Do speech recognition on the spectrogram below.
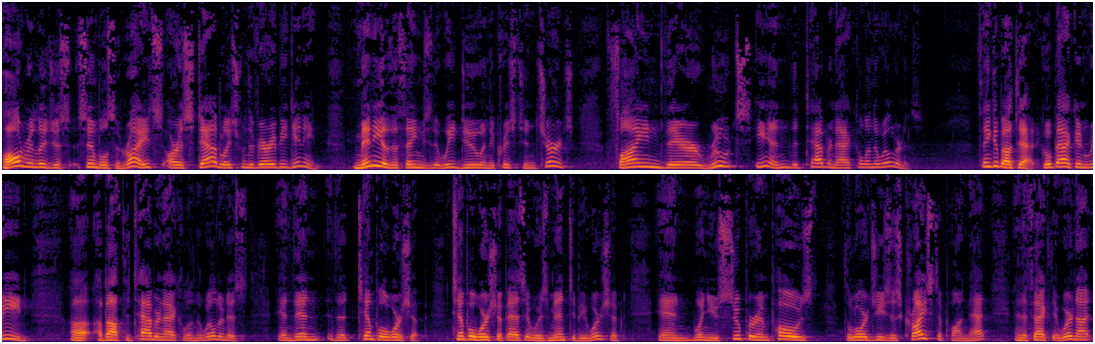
All religious symbols and rites are established from the very beginning. Many of the things that we do in the Christian church find their roots in the tabernacle in the wilderness. Think about that. Go back and read uh, about the tabernacle in the wilderness and then the temple worship. Temple worship as it was meant to be worshiped. And when you superimpose the Lord Jesus Christ upon that and the fact that we're not,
